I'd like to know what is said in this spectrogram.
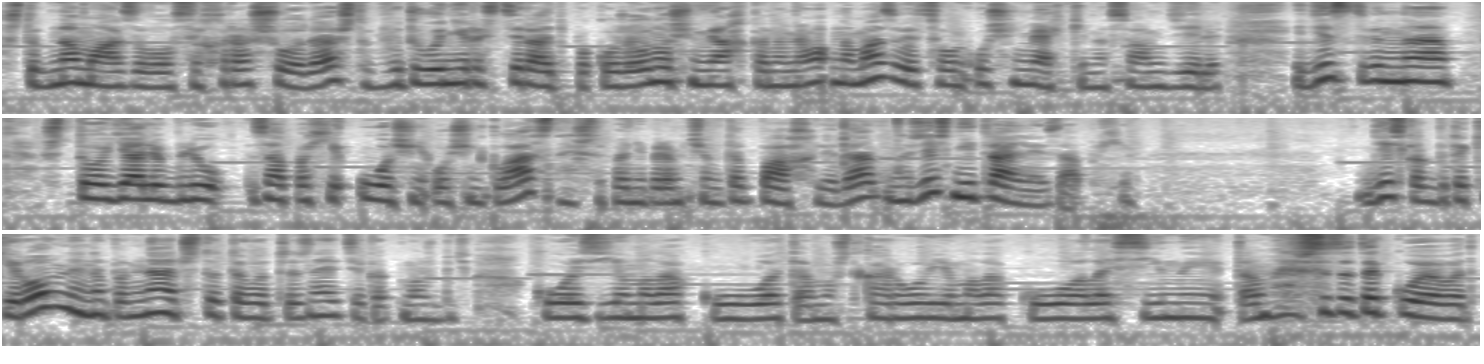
чтобы намазывался хорошо, да, чтобы вот его не растирать по коже. Он очень мягко намазывается, он очень мягкий на самом деле. Единственное, что я люблю запахи очень-очень классные, чтобы они прям чем-то пахли, да, но здесь нейтральные запахи. Здесь как бы такие ровные, напоминают что-то вот, знаете, как может быть козье молоко, там, может, коровье молоко, лосины, там, что-то такое вот.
